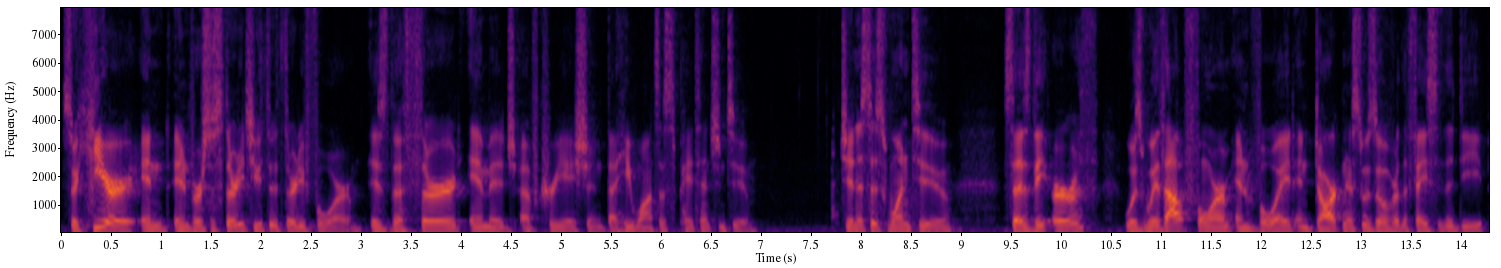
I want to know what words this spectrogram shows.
So, here in, in verses 32 through 34 is the third image of creation that he wants us to pay attention to. Genesis 1 2 says, The earth was without form and void, and darkness was over the face of the deep.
